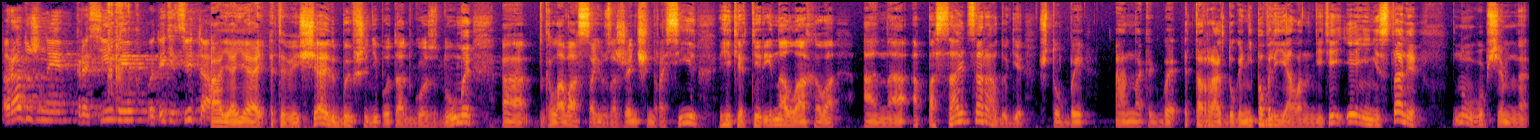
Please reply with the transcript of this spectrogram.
радужные, красивые вот эти цвета. Ай-яй-яй, это вещает бывший депутат Госдумы, а, глава Союза женщин России Екатерина Лахова. Она опасается радуги, чтобы она как бы, эта радуга не повлияла на детей, и они не стали, ну, в общем,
